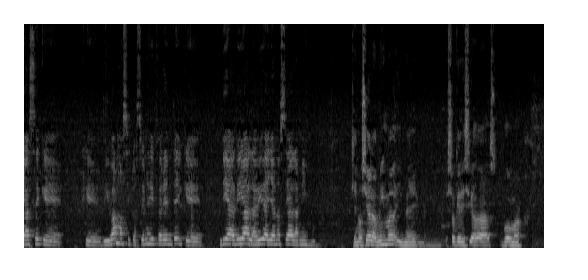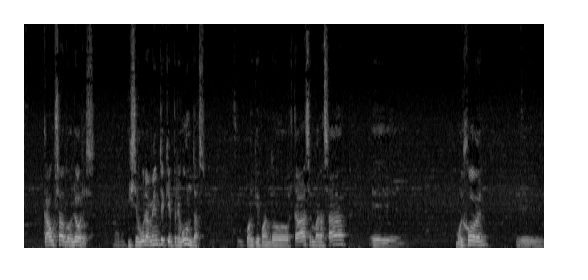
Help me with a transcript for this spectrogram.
hace que, que vivamos situaciones diferentes y que día a día la vida ya no sea la misma. Que no sea la misma y me- me- eso que decías, Goma, causa dolores. Y seguramente que preguntas, sí. porque cuando estabas embarazada, eh, muy joven, eh,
